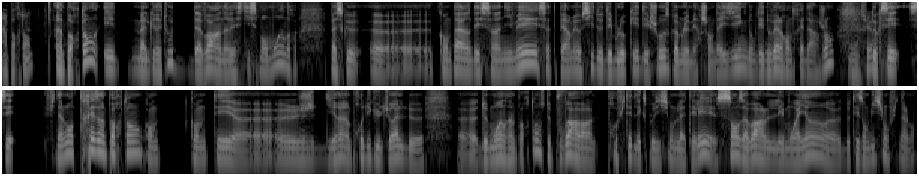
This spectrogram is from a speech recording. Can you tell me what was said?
Important. Important et malgré tout d'avoir un investissement moindre. Parce que euh, quand tu as un dessin animé, ça te permet aussi de débloquer des choses comme le merchandising, donc des nouvelles rentrées d'argent. Donc c'est c'est finalement très important quand, quand tu es, euh, je dirais, un produit culturel de, euh, de moindre importance, de pouvoir avoir, profiter de l'exposition de la télé sans avoir les moyens euh, de tes ambitions finalement.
